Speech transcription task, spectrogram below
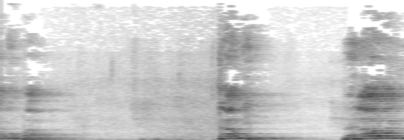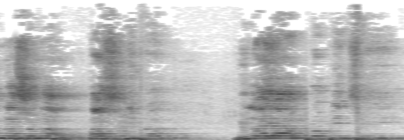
Kota Kupang. Kami, relawan nasional PAS Gibran, wilayah Provinsi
